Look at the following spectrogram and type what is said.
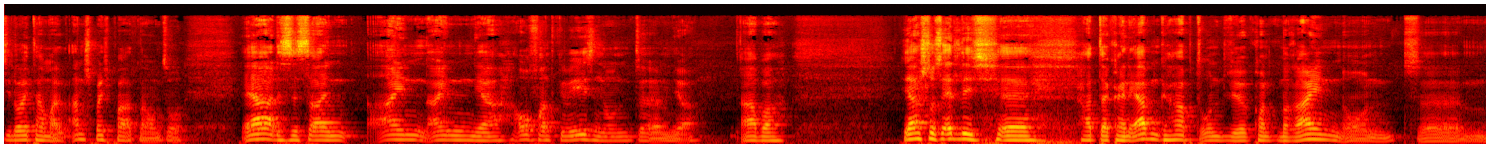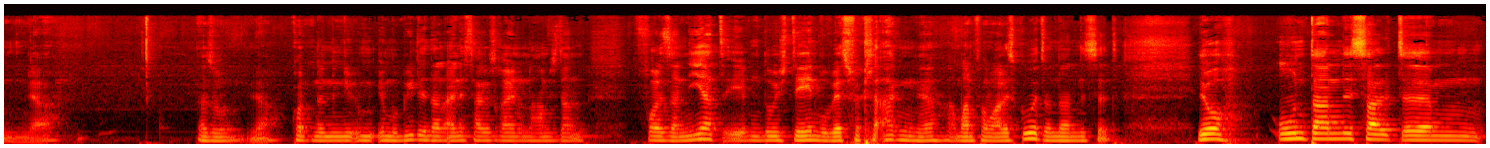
die Leute haben halt Ansprechpartner und so ja, das ist ein, ein, ein ja, Aufwand gewesen und ähm, ja, aber ja, schlussendlich äh, hat er keinen Erben gehabt und wir konnten rein und ähm, ja, also ja, konnten in die Immobilie dann eines Tages rein und haben sie dann voll saniert, eben durch den, wo wir es verklagen. Ja, am Anfang war alles gut und dann ist es, ja, und dann ist halt, ähm,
